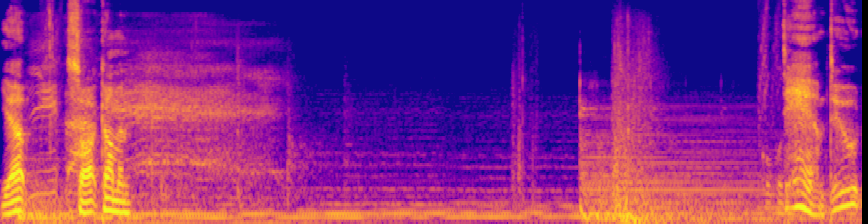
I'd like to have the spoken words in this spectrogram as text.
Yep, saw it coming. Damn, dude.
